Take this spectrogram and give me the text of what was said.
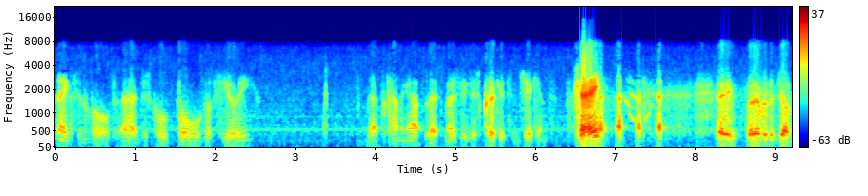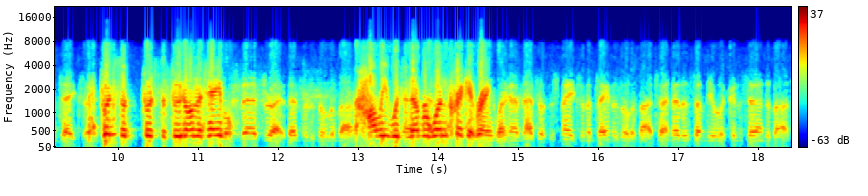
snakes involved, uh, just called Balls of Fury. That's coming up. That's mostly just crickets and chickens. Okay. whatever the job takes, right? Puts the puts the food on the table. That's right. That's what it's all about. Hollywood's Yeah, number one cricket You know, that's what the snakes on the plane is all about. So I know that some people are concerned about,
